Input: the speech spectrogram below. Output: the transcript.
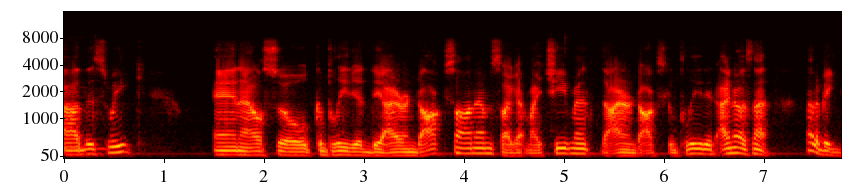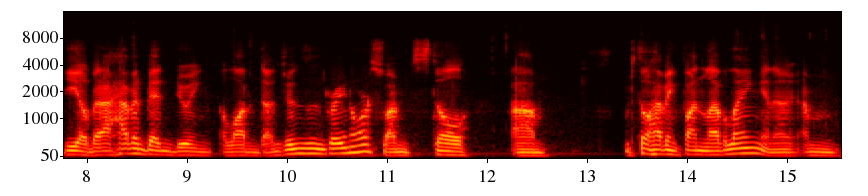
uh, this week. And I also completed the Iron Docks on him, so I got my achievement. The Iron Docks completed. I know it's not not a big deal, but I haven't been doing a lot of dungeons in Draenor, so I'm still um, I'm still having fun leveling, and I, I'm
